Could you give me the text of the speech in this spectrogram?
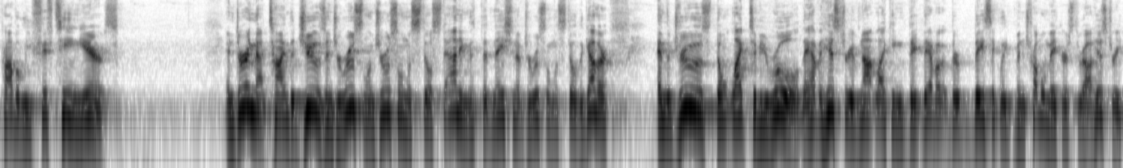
probably 15 years. And during that time, the Jews in Jerusalem, Jerusalem was still standing, the, the nation of Jerusalem was still together. And the Jews don't like to be ruled. They have a history of not liking, they, they have a, they're basically been troublemakers throughout history.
